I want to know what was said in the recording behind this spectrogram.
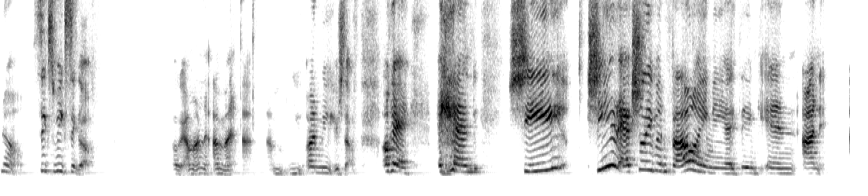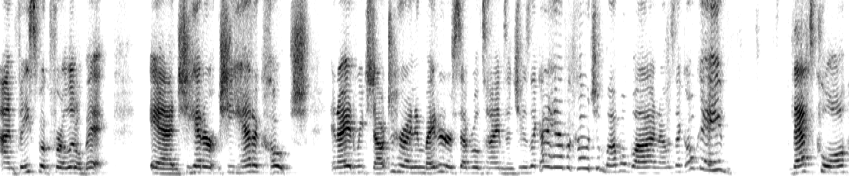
No, six weeks ago. Okay, I'm on. I'm. On, I'm. You unmute yourself. Okay, and she she had actually been following me. I think in on on Facebook for a little bit, and she had her she had a coach, and I had reached out to her and invited her several times, and she was like, I have a coach and blah blah blah, and I was like, okay, that's cool.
